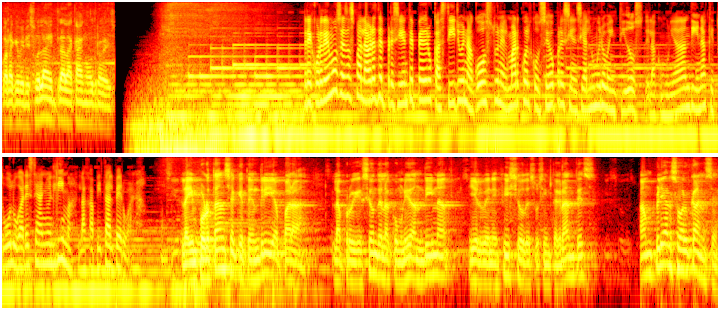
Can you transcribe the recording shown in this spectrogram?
para que Venezuela entre a la CAN otra vez. Recordemos esas palabras del presidente Pedro Castillo en agosto en el marco del Consejo Presidencial número 22 de la Comunidad Andina que tuvo lugar este año en Lima, la capital peruana. La importancia que tendría para la proyección de la comunidad andina y el beneficio de sus integrantes, ampliar su alcance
